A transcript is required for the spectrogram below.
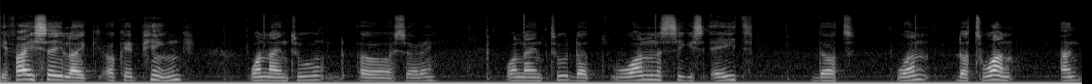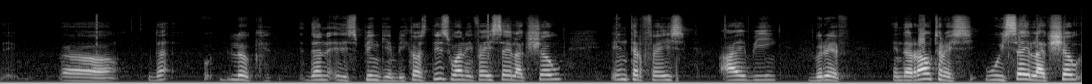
if I say like okay ping 192 uh, sorry 192 dot 168 dot 1 dot 1 and uh, look then it is pinging because this one if I say like show interface IB brief in the router we say like show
